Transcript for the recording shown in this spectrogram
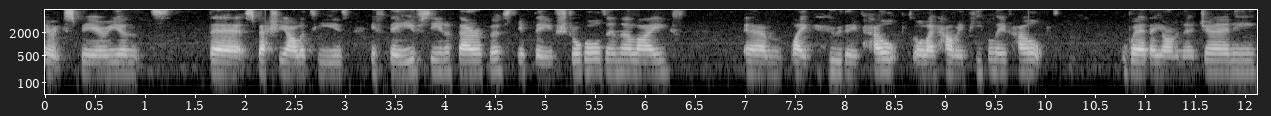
their experience, their specialities, if they've seen a therapist, if they've struggled in their life, um, like who they've helped or like how many people they've helped, where they are in their journey.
